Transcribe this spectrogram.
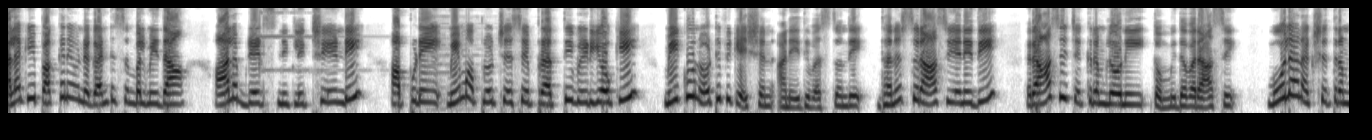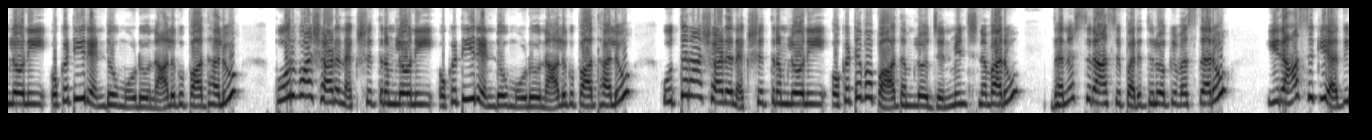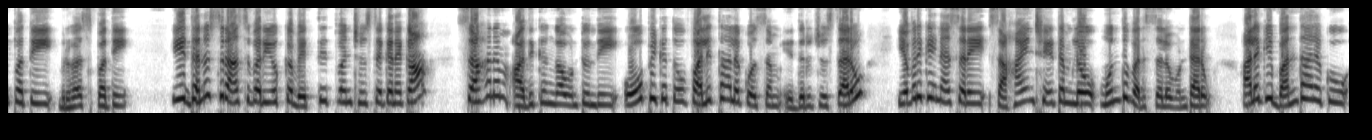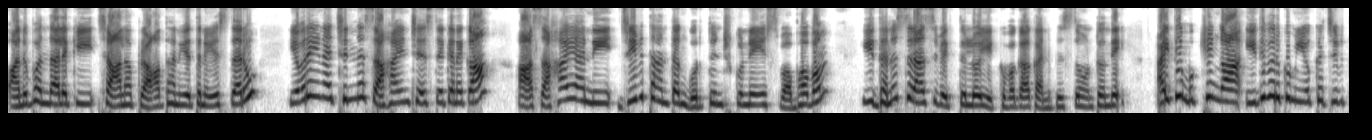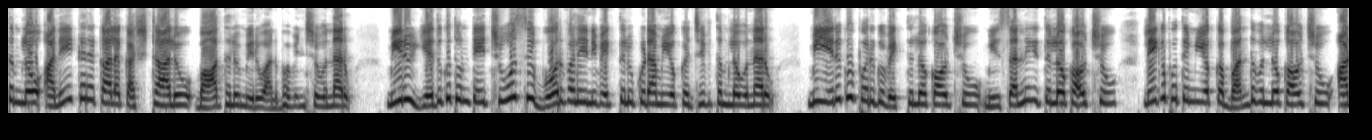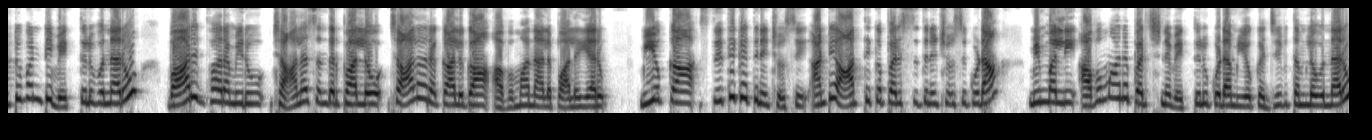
అలాగే పక్కనే ఉన్న గంట సింబల్ మీద ఆల్ అప్డేట్స్ని క్లిక్ చేయండి. అప్పుడే మేము అప్లోడ్ చేసే ప్రతి వీడియోకి మీకు నోటిఫికేషన్ అనేది వస్తుంది. ధనుస్సు రాశి అనేది రాశి చక్రంలోని తొమ్మిదవ రాశి. మూల నక్షత్రంలోని ఒకటి రెండు మూడు నాలుగు పాదాలు పూర్వాషాఢ నక్షత్రంలోని ఒకటి రెండు మూడు నాలుగు పాదాలు ఉత్తరాషాఢ నక్షత్రంలోని ఒకటవ పాదంలో జన్మించిన వారు ధనుస్సు రాశి పరిధిలోకి వస్తారు. ఈ రాశికి అధిపతి బృహస్పతి. ఈ ధనుస్సు రాశి వారి యొక్క వ్యక్తిత్వం చూస్తే కనుక సహనం అధికంగా ఉంటుంది. ఓపికతో ఫలితాల కోసం ఎదురు చూస్తారు ఎవరికైనా సరే సహాయం చేయటంలో ముందు వరుసలో ఉంటారు. అలాగే బంధాలకు అనుబంధాలకి చాలా ప్రాధాన్యతను ఇస్తారు. ఎవరైనా చిన్న సహాయం చేస్తే కనుక ఆ సహాయాన్ని జీవితాంతం గుర్తుంచుకునే స్వభావం ఈ ధనుసు రాశి వ్యక్తుల్లో ఎక్కువగా కనిపిస్తూ ఉంటుంది. అయితే ముఖ్యంగా ఇదివరకు మీ యొక్క జీవితంలో అనేక రకాల కష్టాలు బాధలు మీరు అనుభవించి ఉన్నారు. మీరు ఎదుగుతుంటే చూసి ఓర్వలేని వ్యక్తులు కూడా మీ యొక్క జీవితంలో ఉన్నారు. మీ ఇరుగు పొరుగు వ్యక్తుల్లో కావచ్చు మీ సన్నిహితుల్లో కావచ్చు లేకపోతే మీ యొక్క బంధువుల్లో కావచ్చు అటువంటి వ్యక్తులు ఉన్నారు. వారి ద్వారా మీరు చాలా సందర్భాల్లో చాలా రకాలుగా అవమానాల పాలయ్యారు. మీ యొక్క స్థితిగతిని చూసి అంటే ఆర్థిక పరిస్థితిని చూసి కూడా మిమ్మల్ని అవమానపరిచిన వ్యక్తులు కూడా మీ యొక్క జీవితంలో ఉన్నారు.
